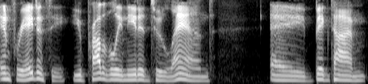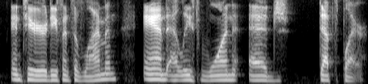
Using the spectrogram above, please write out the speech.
in free agency, you probably needed to land a big time interior defensive lineman and at least one edge depth player.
